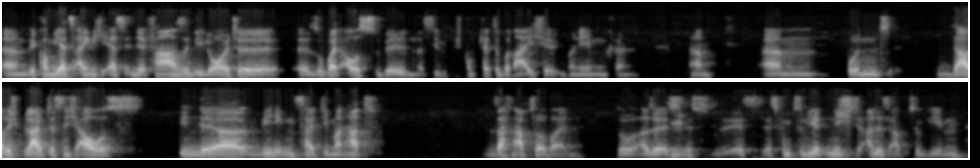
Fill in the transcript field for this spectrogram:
Ähm, wir kommen jetzt eigentlich erst in der Phase, die Leute äh, so weit auszubilden, dass sie wirklich komplette Bereiche übernehmen können. Ja? Ähm, und dadurch bleibt es nicht aus, in der wenigen Zeit, die man hat, Sachen abzuarbeiten. So, also es, mhm. es, es, es funktioniert nicht, alles abzugeben.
